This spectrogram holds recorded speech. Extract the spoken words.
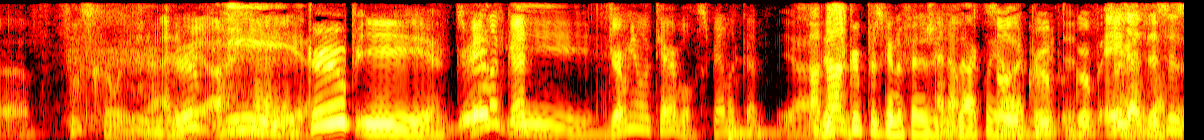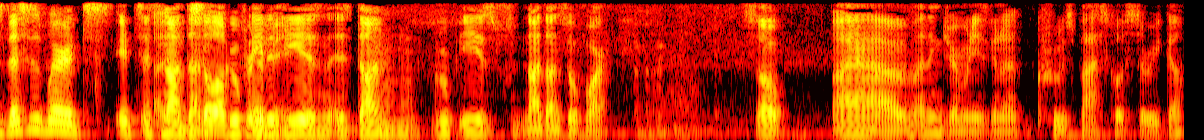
uh, fuck Croatia. Anyway, Group uh, E. Group E. Spain looked good. E. Germany looked terrible. Spain looked good. Yeah. Not This done. group is going to finish I know. exactly So how I group predicted. group So A. yeah, this is it. this is where it's it's It's uh, not done. Still Group for A to debate. D is is done. Mhm. Group E is not done so far. So I have. I think Germany is gonna cruise past Costa Rica,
